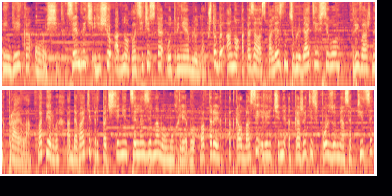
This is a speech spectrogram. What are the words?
индейка, овощи. Сэндвич – еще одно классическое утреннее блюдо. Чтобы оно оказалось полезным, соблюдайте всего три важных правила. Во-первых, отдавайте предпочтение цельнозерновому хлебу. Во-вторых, от колбасы или ветчины откажитесь в пользу мяса птицы.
